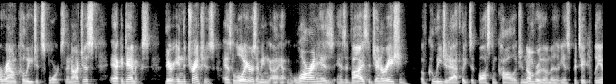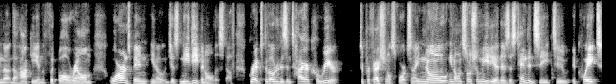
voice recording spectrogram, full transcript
around collegiate sports. They're not just academics. They're in the trenches as lawyers. I mean, uh, Warren has has advised a generation of collegiate athletes at Boston College. A number of them, uh, particularly in the, the hockey and the football realm. Warren's been, you know, just knee deep in all this stuff. Greg's devoted his entire career to professional sports. And I know, you know, on social media, there's this tendency to equate,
